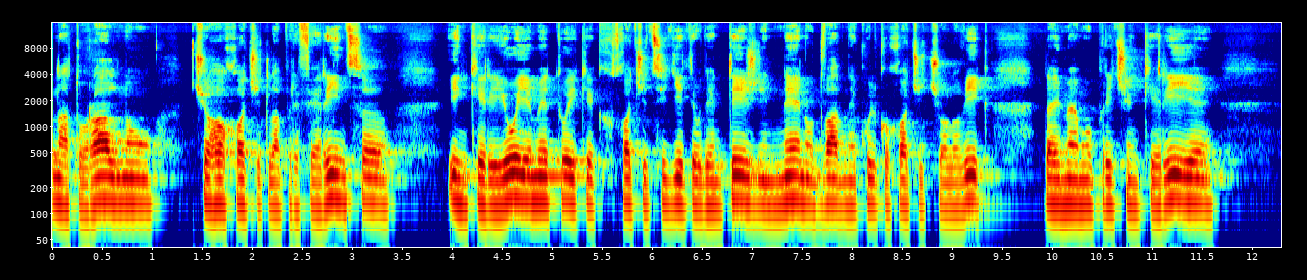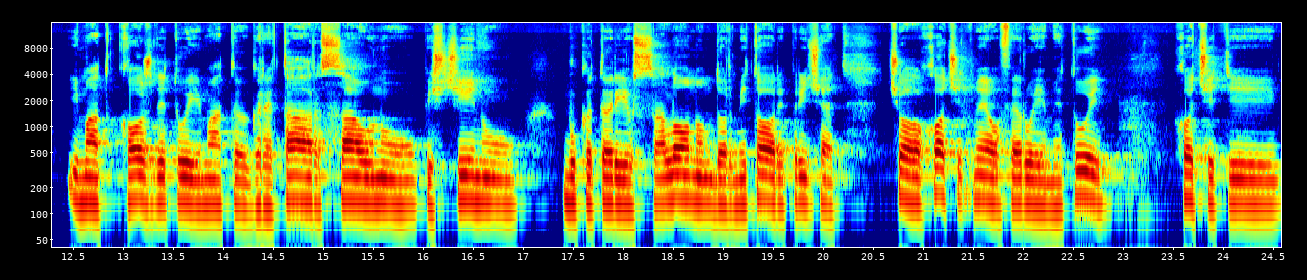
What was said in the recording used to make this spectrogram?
натуральну, чого хоче ла преференцію. Інкеріюємо тут, як хоче сидіти один тиждень, не ну два дні, кілько хоче чоловік, даємо йому причинкеріє. І мати кожне тут, і мати гретар, сауну, піщину, букатарів з салоном, дорміторі, приїжджають. Чого хочуть, ми оферуємо туй. Хочуть і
